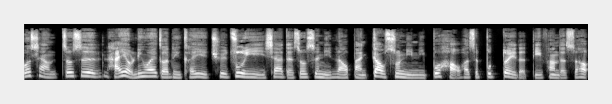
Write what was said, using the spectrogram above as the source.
我想就是还有另外一个你可以去注意一下的，就是你老板告诉你你不好或是不对的地方的时候，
